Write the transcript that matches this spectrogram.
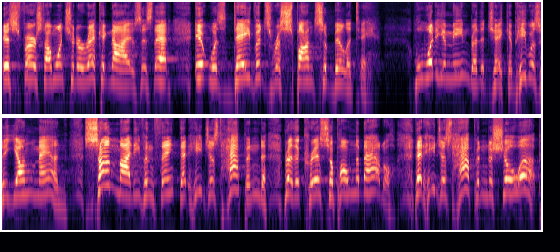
is first I want you to recognize is that it was David's responsibility well, what do you mean, Brother Jacob? He was a young man. Some might even think that he just happened, Brother Chris, upon the battle, that he just happened to show up.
